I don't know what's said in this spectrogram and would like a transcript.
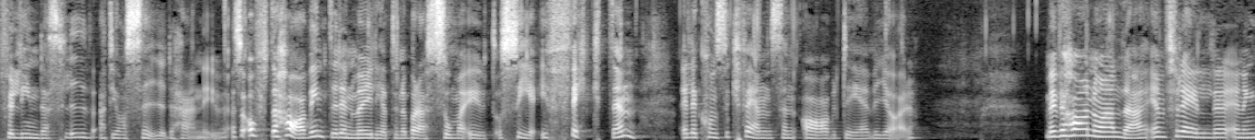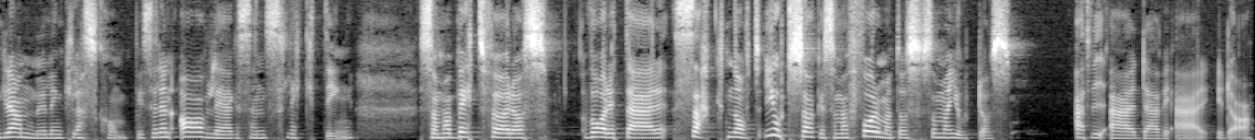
för Lindas liv att jag säger det här nu. Alltså, ofta har vi inte den möjligheten att bara zooma ut och se effekten eller konsekvensen av det vi gör. Men vi har nog alla en förälder, en granne eller en klasskompis eller en avlägsen släkting som har bett för oss, varit där, sagt något, gjort saker som har format oss, som har gjort oss att vi är där vi är idag.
